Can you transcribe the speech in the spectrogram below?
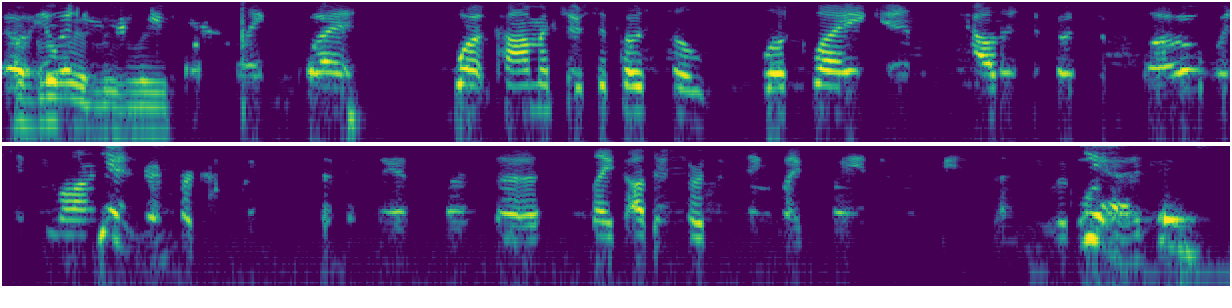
Oh, it would ahead, be Lily. really more like what what comics are supposed to look like and how they're supposed to flow. Which, if you want to Yeah. script for comics specifically, as opposed to like other sorts of things like plays or movies, then you would want Yeah, because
